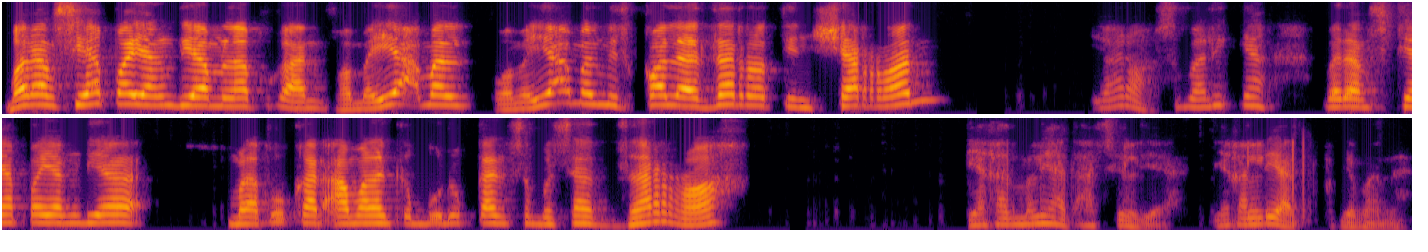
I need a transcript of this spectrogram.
Barang siapa yang dia melakukan, وَمَيَعْمَلْ وَمَيَعْمَلْ مِثْقَالَ ذَرَّةٍ شَرًّا Ya roh, sebaliknya, barang siapa yang dia melakukan amalan keburukan sebesar zarrah, dia akan melihat hasilnya. Dia akan lihat bagaimana.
